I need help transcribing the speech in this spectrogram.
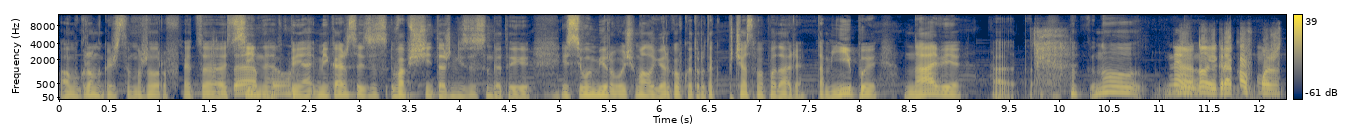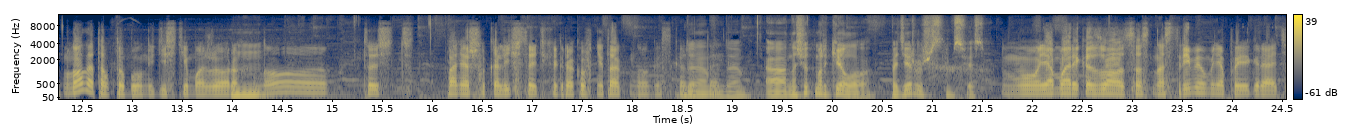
огромное количество мажоров. Это Да, сильно. было. Мне, мне кажется, из вообще даже не из СНГ, ты из всего мира очень мало игроков, которые так часто попадали. Там Нипы, Нави. а, ну, Не, ну, игроков, может, много там, кто был на 10 мажорах, Мгм. но, то есть, понятно, что количество этих игроков не так много, скажем да, так. да. А насчет Маркелова, поддерживаешь с ним связь? Ну, я Марика звал со- на стриме у меня поиграть.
